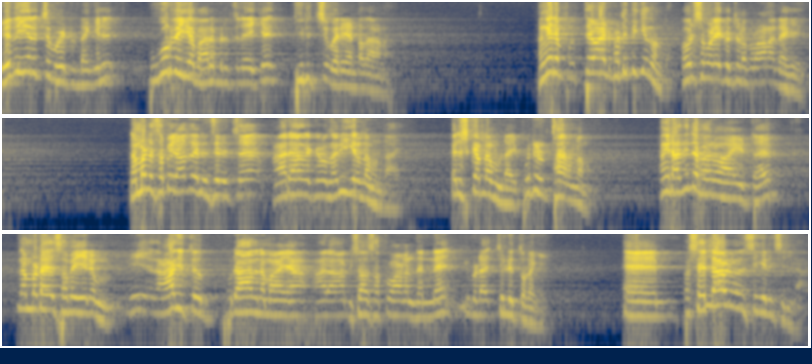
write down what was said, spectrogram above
വ്യതിചരിച്ചു പോയിട്ടുണ്ടെങ്കിൽ പൂർവിക പാരമ്പര്യത്തിലേക്ക് തിരിച്ചു വരേണ്ടതാണ്. അങ്ങനെ കൃത്യമായിട്ട് പഠിപ്പിക്കുന്നുണ്ട് പൗരസഭകളെ കുറിച്ചുള്ള പുരാണ രേഖയിൽ നമ്മുടെ സഭയിൽ അതനുസരിച്ച് ആരാധനക്രമ നവീകരണം ഉണ്ടായി പരിഷ്കരണം ഉണ്ടായി പുനരുദ്ധാരണം. അങ്ങനെ അതിന്റെ ഫലമായിട്ട് നമ്മുടെ സഭയിലും ഈ ആദ്യത്തെ പുരാതനമായ ആ വിശ്വാസ പ്രമാണം തന്നെ ഇവിടെ ചൊല്ലിത്തുടങ്ങി. പക്ഷെ എല്ലാവരും അത് സ്വീകരിച്ചില്ല.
